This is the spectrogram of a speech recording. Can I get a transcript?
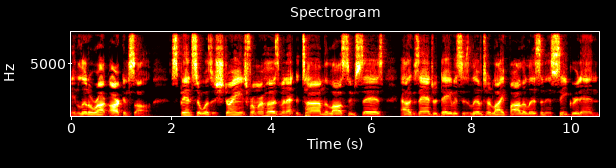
in Little Rock, Arkansas. Spencer was estranged from her husband at the time, the lawsuit says. Alexandra Davis has lived her life fatherless and in secret and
